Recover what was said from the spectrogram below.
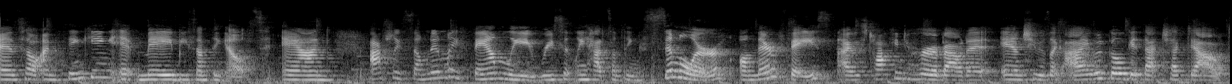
And so I'm thinking it may be something else. And actually someone in my family recently had something similar on their face. I was talking to her about it and she was like, I would go get that checked out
